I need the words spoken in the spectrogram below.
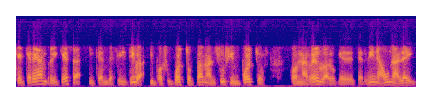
que crean riqueza y que en definitiva, y por supuesto, pagan sus impuestos con arreglo a lo que determina una ley,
